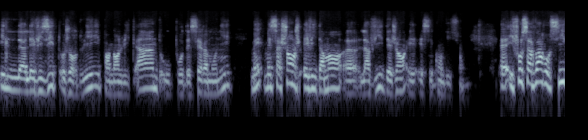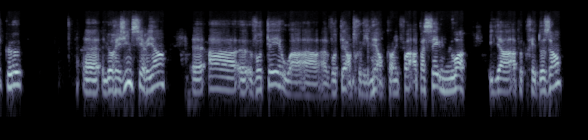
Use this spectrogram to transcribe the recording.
Ils les visitent aujourd'hui pendant le week-end ou pour des cérémonies, mais, ça change évidemment euh, la vie des gens et, ses conditions. Euh, il faut savoir aussi que le régime syrien a voté, ou a, voté entre guillemets encore une fois, a passé une loi il y a à peu près deux ans,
